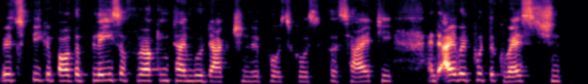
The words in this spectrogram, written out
will speak about the place of working time reduction in post-COVID society. And I will put the question,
